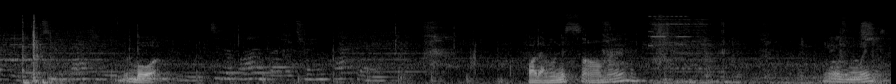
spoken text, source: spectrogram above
evacuate Boa. Foda a munição, mas. Não uso muito.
